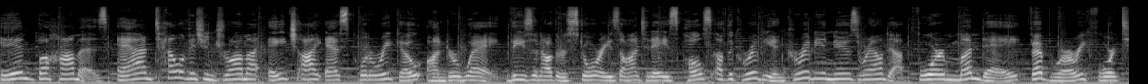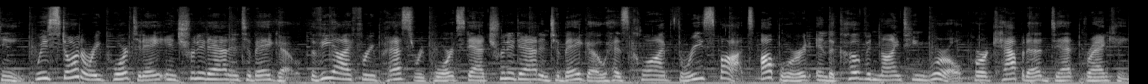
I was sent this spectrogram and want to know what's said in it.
in Bahamas and television drama HIS Puerto Rico underway. These and other stories on today's Pulse of the Caribbean Caribbean News Roundup for Monday, February 14th. We start a report today in Trinidad and Tobago. The VI Free Press reports that Trinidad and Tobago has climbed three spots upward in the COVID 19 world per capita debt ranking.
